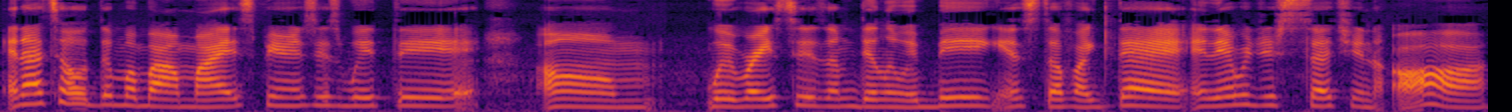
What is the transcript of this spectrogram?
And I told them about my experiences with it. Um with racism, dealing with big and stuff like that. And they were just such in awe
